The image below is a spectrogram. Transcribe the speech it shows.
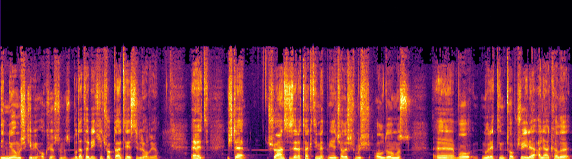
dinliyormuş gibi okuyorsunuz. Bu da tabii ki çok daha tesirli oluyor. Evet işte şu an sizlere takdim etmeye çalışmış olduğumuz e, bu Nurettin Topçu ile alakalı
